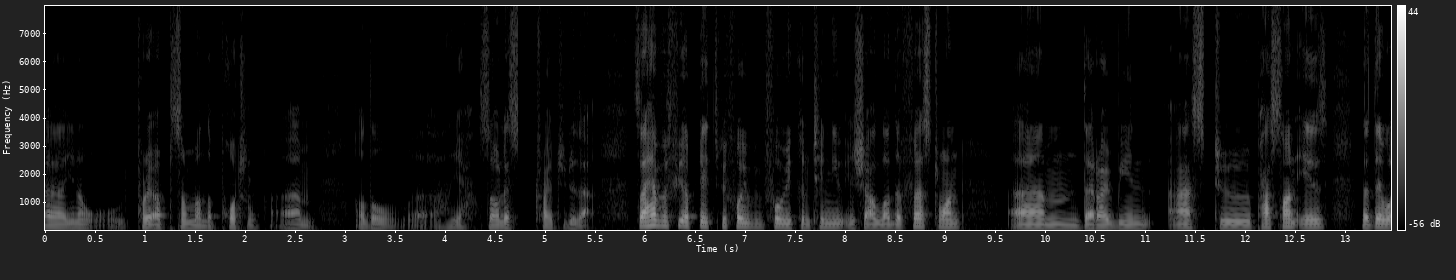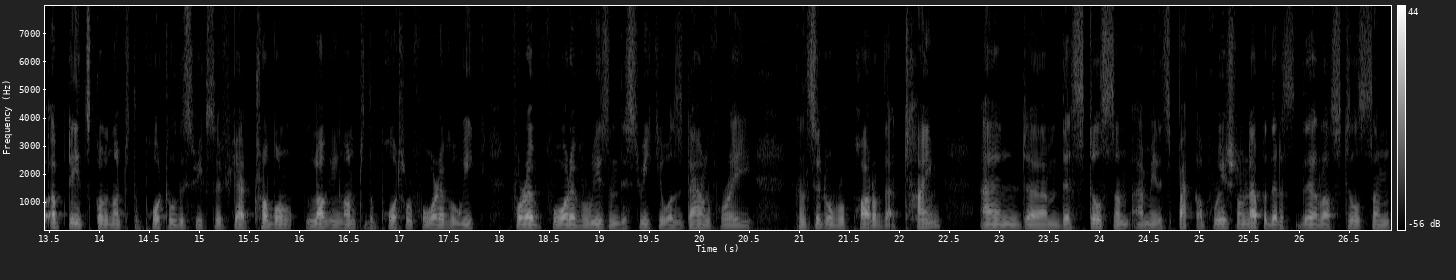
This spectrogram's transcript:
uh, you know put it up somewhere on the portal um, although uh, yeah so let's try to do that. So i have a few updates before before we continue inshallah. The first one um, that I've been asked to pass on is that there were updates going onto the portal this week. So if you had trouble logging onto the portal for whatever week, for for whatever reason this week it was down for a considerable part of that time, and um, there's still some. I mean, it's back operational now, but there's there are still some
